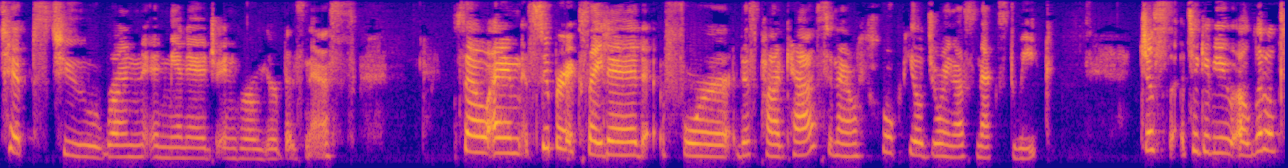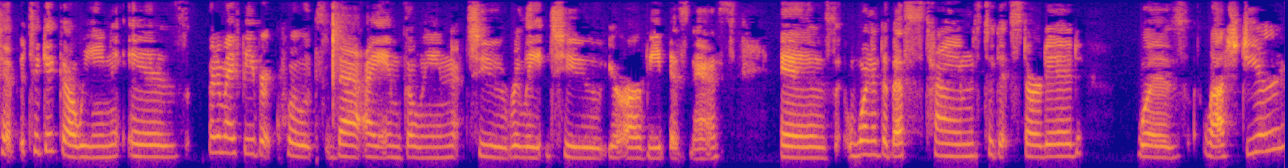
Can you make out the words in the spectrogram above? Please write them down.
tips to run and manage and grow your business. So I'm super excited for this podcast, and I hope you'll join us next week. Just to give you a little tip to get going is one of my favorite quotes that I am going to relate to your RV business is one of the best times to get started was last year,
